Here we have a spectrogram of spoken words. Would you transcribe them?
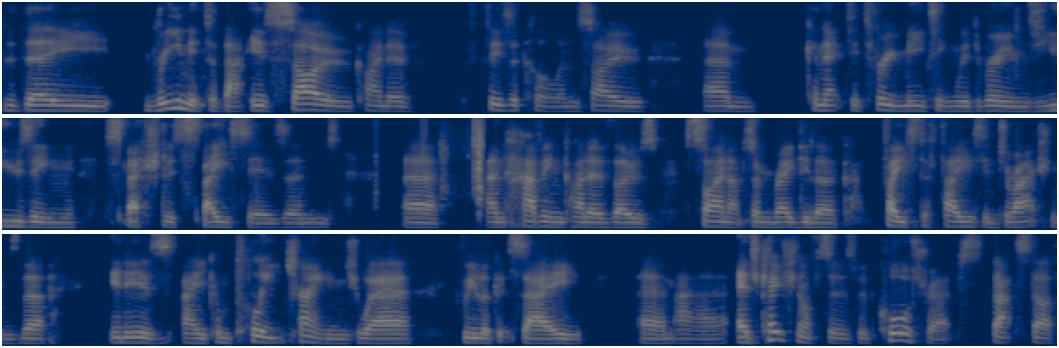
the remit of that is so kind of physical and so um, connected through meeting with rooms, using specialist spaces, and uh, and having kind of those sign-ups and regular face-to-face interactions. That it is a complete change. Where if we look at, say, um, uh, education officers with course reps, that stuff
